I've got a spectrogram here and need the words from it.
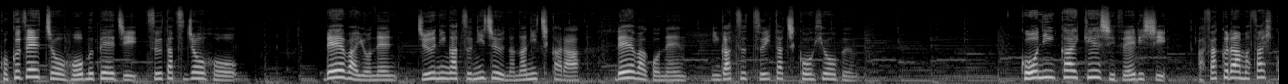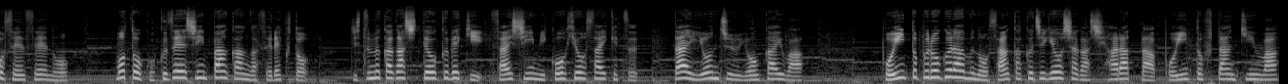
国税庁ホームページ通達情報。令和4年12月27日から令和5年2月1日公表分。公認会計士税理士朝倉正彦先生の元国税審判官がセレクト。実務家が知っておくべき最新未公表採決。第44回はポイントプログラムの参画事業者が支払ったポイント負担金は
